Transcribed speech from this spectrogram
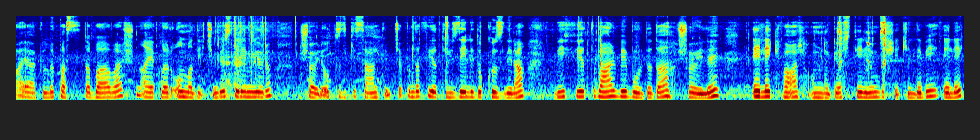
ayaklı pasta tabağı var. Şunun ayakları olmadığı için gösteremiyorum. Şöyle 32 santim çapında fiyatı 159 lira bir fiyatı var ve burada da şöyle elek var. Onu da göstereyim bu şekilde bir elek.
